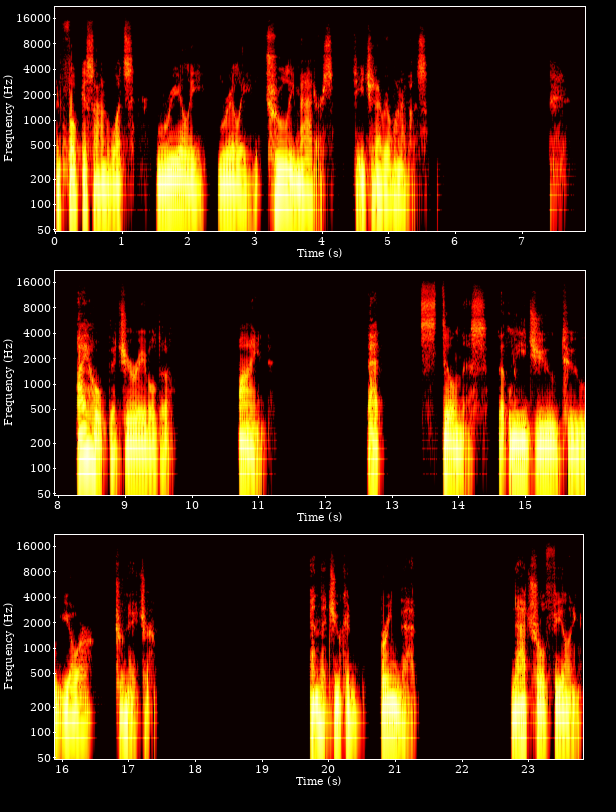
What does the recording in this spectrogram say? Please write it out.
and focus on what's really, really, truly matters to each and every one of us. I hope that you're able to find that stillness that leads you to your true nature. And that you can bring that natural feeling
